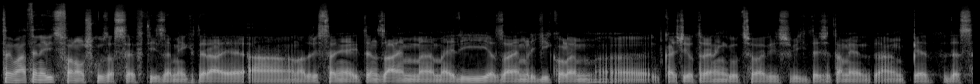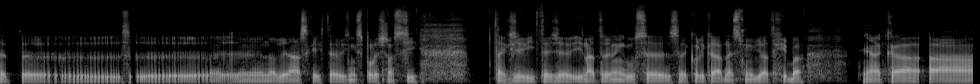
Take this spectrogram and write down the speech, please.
Tak máte nejvíc fanoušků zase v té zemi, která je a na druhé straně i ten zájem médií a zájem lidí kolem eh, každého tréninku, třeba když vidíte, že tam je nevím, pět, deset eh, eh, novinářských televizních společností, takže víte, že i na tréninku se, se kolikrát nesmí udělat chyba nějaká a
